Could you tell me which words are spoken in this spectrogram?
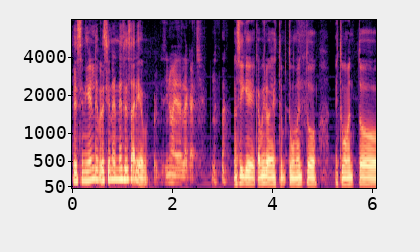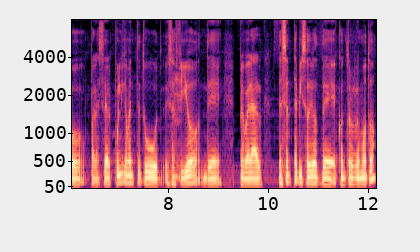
ese nivel de presión es necesario. Porque si no, hay a dar la cacha. Así que, Camilo, este tu momento, es tu momento para hacer públicamente tu desafío mm. de preparar 60 episodios de control remoto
